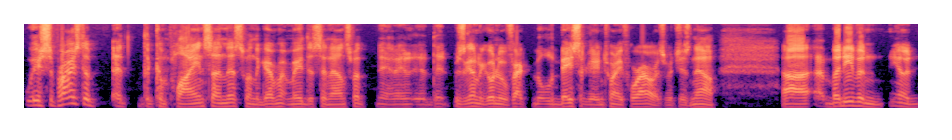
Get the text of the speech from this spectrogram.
We were surprised at, the compliance on this when the government made this announcement, and it, was going to go into effect basically in 24 hours, which is now. Uh, but even you know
